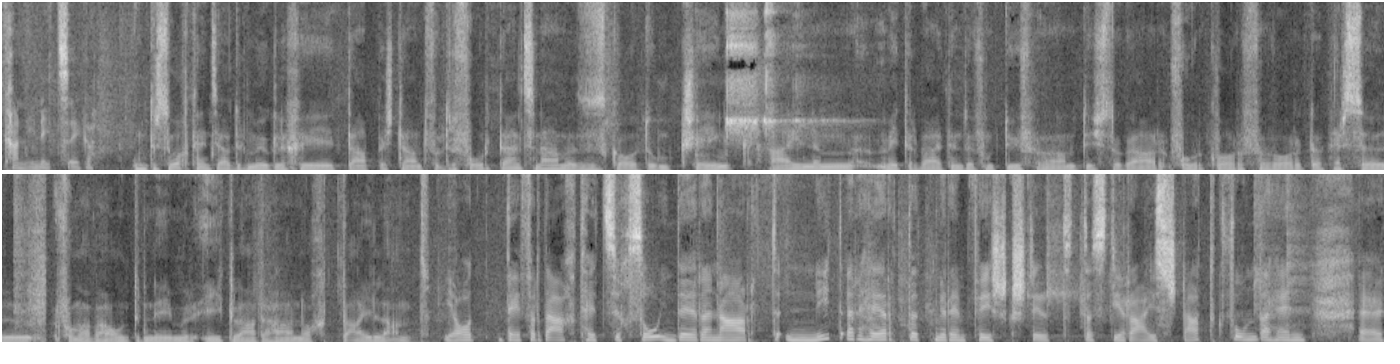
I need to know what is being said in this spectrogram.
kann ich nicht sagen. Untersucht haben Sie auch den möglichen Tatbestand von der Vorteilsnahme. Also es geht um Geschenk. Einem Mitarbeitenden vom Tiefbauamt ist sogar vorgeworfen worden, er soll vom Bauunternehmer eingeladen haben nach Thailand. Ja, der Verdacht hat sich so in dieser Art nicht erhärtet. Wir haben festgestellt, dass die Reise stattgefunden hat, äh,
